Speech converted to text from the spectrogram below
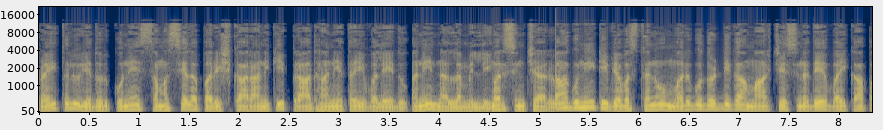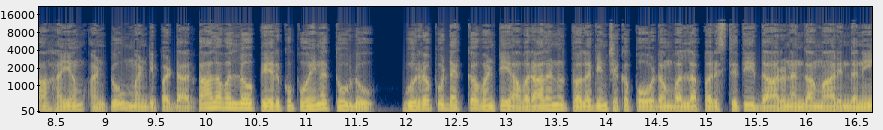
రైతులు ఎదుర్కొనే సమస్యల పరిష్కారానికి ప్రాధాన్యత ఇవ్వలేదు అని నల్లమిల్లి విమర్శించారు. తాగునీటి వ్యవస్థను మరుగుదొడ్డిగా మార్చేసినదే వైకాపా హయం అంటూ మండిపడ్డారు. కాలవల్లో పేరుకుపోయిన తూడు గుర్రపు డెక్క వంటి అవరాలను తొలగించకపోవడం వల్ల పరిస్థితి దారుణంగా మారిందని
